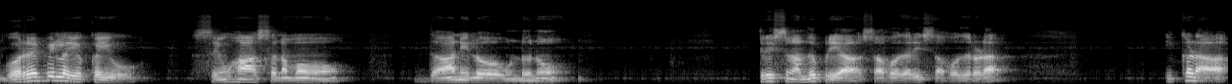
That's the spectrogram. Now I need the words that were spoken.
గొర్రెపిల్ల యొక్కయు సింహాసనము దానిలో ఉండును. క్రీస్తునందు ప్రియ సహోదరి సహోదరుడా ఇక్కడ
